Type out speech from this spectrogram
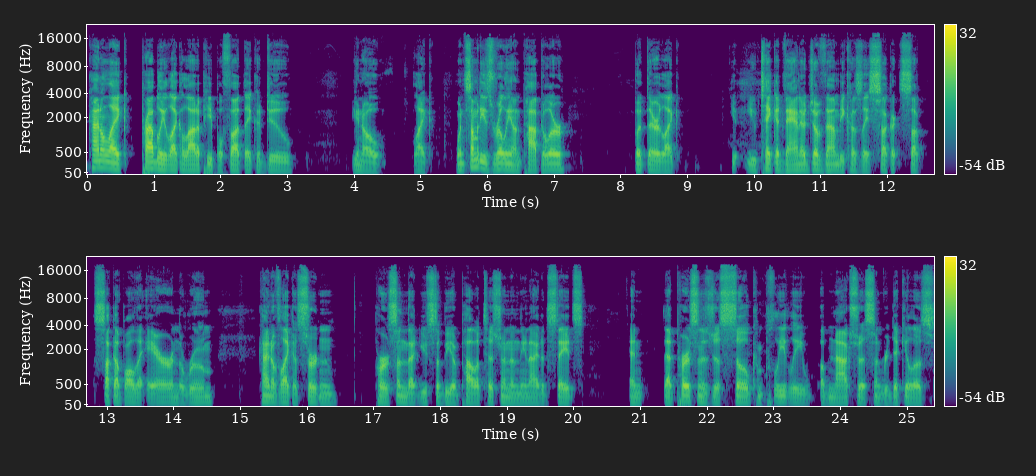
Kind of like probably like a lot of people thought they could do, you know, like when somebody's really unpopular but they're like you, you take advantage of them because they suck suck suck up all the air in the room, kind of like a certain person that used to be a politician in the United States and that person is just so completely obnoxious and ridiculous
